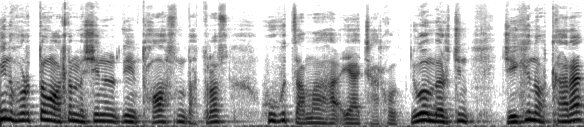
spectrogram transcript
Энэ хурдан олон машинуудын тоосон дотроос хүүхэд замаа яаж харах вэ? Нөгөө морь чинь жинхэнэ утгаараа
